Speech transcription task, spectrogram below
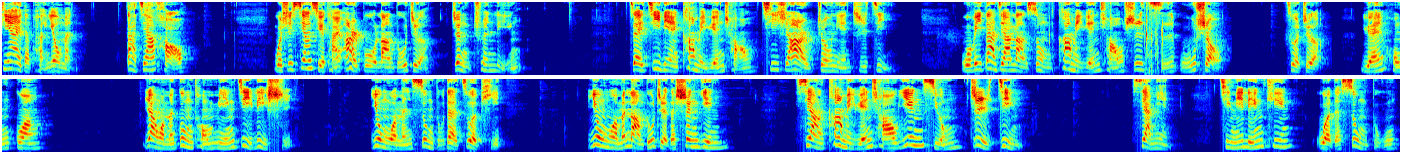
亲爱的朋友们，大家好，我是香雪台二部朗读者郑春玲。在纪念抗美援朝七十二周年之际，我为大家朗诵抗美援朝诗词五首，作者袁洪光。让我们共同铭记历史，用我们诵读的作品。用我们朗读者的声音，向抗美援朝英雄致敬。下面，请您聆听我的诵读。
